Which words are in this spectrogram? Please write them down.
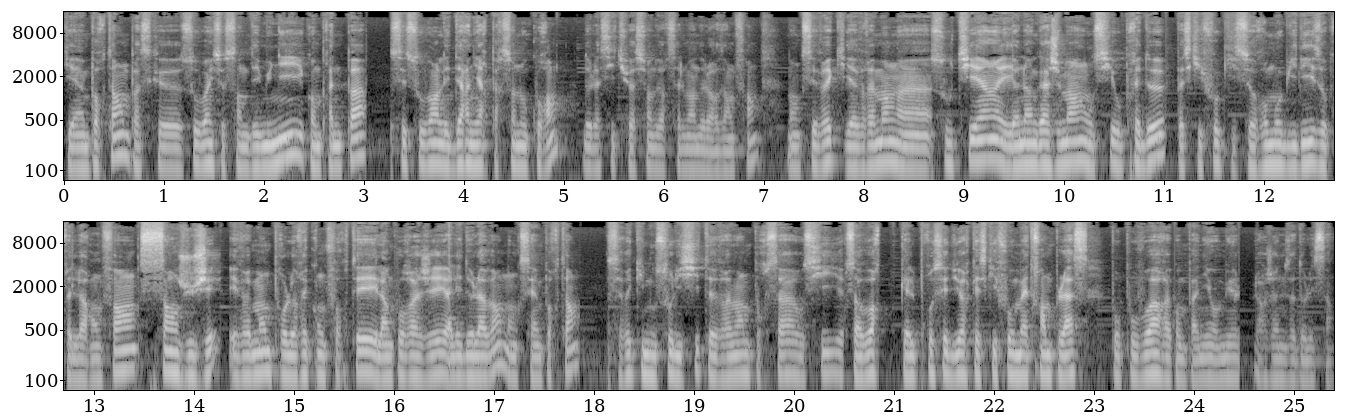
qui est important parce que souvent ils se sentent démunis, ils comprennent pas. C'est souvent les dernières personnes au courant de la situation de harcèlement de leurs enfants. Donc c'est vrai qu'il y a vraiment un soutien et un engagement aussi auprès d'eux parce qu'il faut qu'ils se remobilisent auprès de leur enfant sans juger et vraiment pour le réconforter et l'encourager à aller de l'avant. Donc c'est important. C'est vrai qu'ils nous sollicitent vraiment pour ça aussi, savoir quelles procédures, qu'est-ce qu'il faut mettre en place pour pouvoir accompagner au mieux leurs jeunes adolescents.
